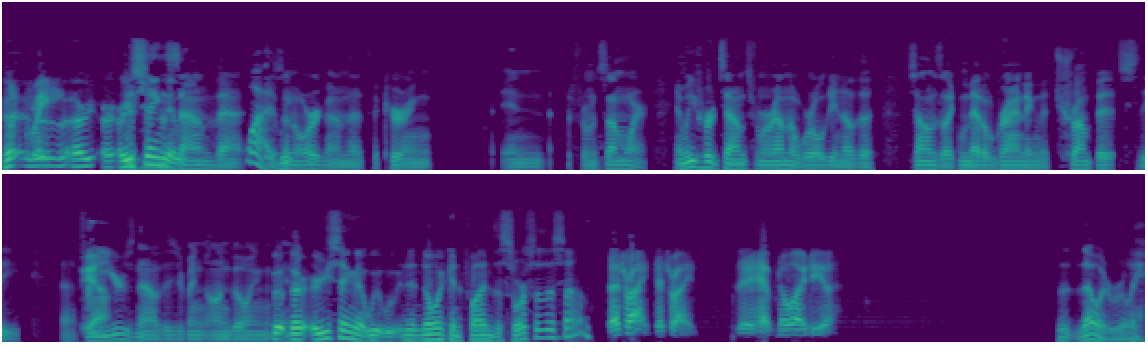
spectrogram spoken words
but, great. are, are, are you This saying is the that? sound that What? is We- in Oregon that's occurring in from somewhere, and we've heard sounds from around the world. You know, the sounds like metal grinding, the trumpets, the uh, for Yeah. years now. These have been ongoing. But, but are you saying that we, we, no one can find the source of the sound? That's right, that's right. They have no idea. Th- That would really,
